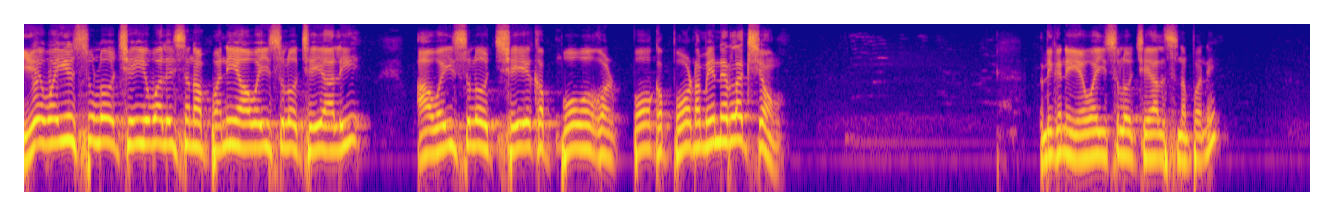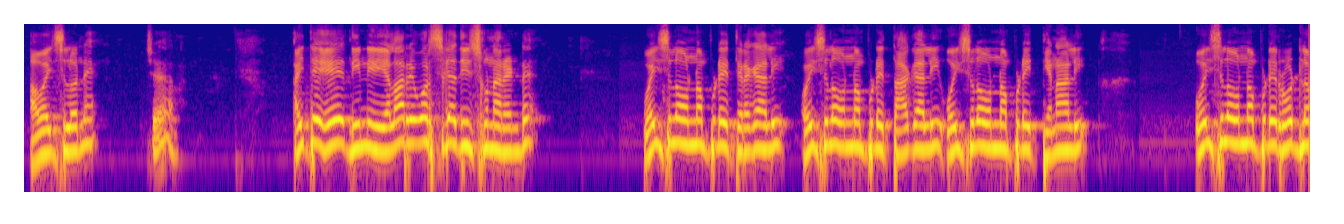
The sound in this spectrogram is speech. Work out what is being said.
ఏ వయస్సులో చేయవలసిన పని ఆ వయసులో చేయాలి ఆ వయసులో చేయకపోవ పోకపోవడమే నిర్లక్ష్యం. అందుకని ఏ వయసులో చేయాల్సిన పని? ఆ వయసులోనే చేయాలి. అయితే దీన్ని ఎలా రివర్స్గా తీసుకున్నారంటే వయసులో ఉన్నప్పుడే తిరగాలి వయసులో ఉన్నప్పుడే తాగాలి వయసులో ఉన్నప్పుడే తినాలి వయసులో ఉన్నప్పుడే రోడ్లు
